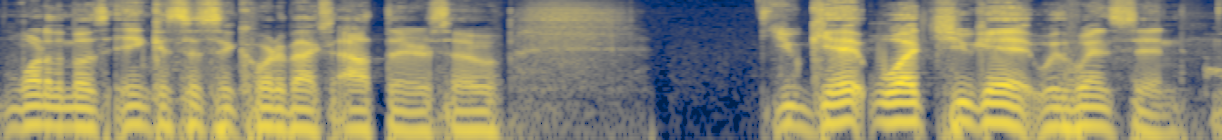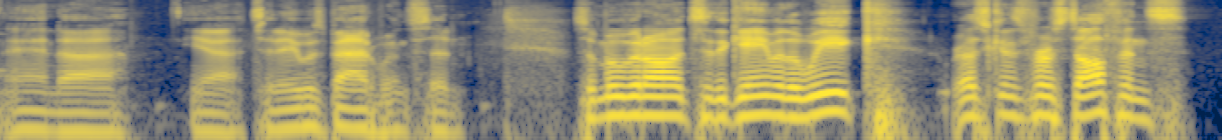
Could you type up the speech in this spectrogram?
one of the most inconsistent quarterbacks out there. So you get what you get with Winston. And uh, yeah, today was bad, Winston. So moving on to the game of the week Redskins versus Dolphins.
